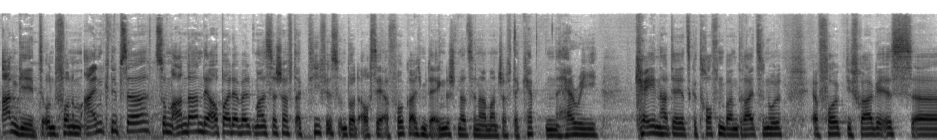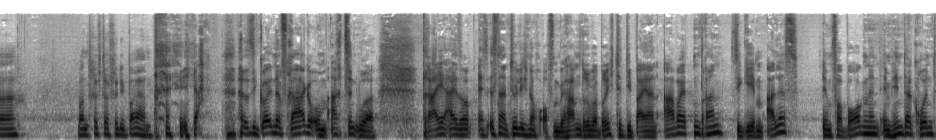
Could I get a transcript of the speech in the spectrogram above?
angeht. Und von einem einen Knipser zum anderen, der auch bei der Weltmeisterschaft aktiv ist und dort auch sehr erfolgreich mit der englischen Nationalmannschaft, der Captain Harry Kane hat ja jetzt getroffen beim 3 zu 0 Erfolg. Die Frage ist, äh, wann trifft er für die Bayern? ja, das ist die goldene Frage um 18 Uhr. Drei, also es ist natürlich noch offen. Wir haben darüber berichtet, die Bayern arbeiten dran, sie geben alles im Verborgenen, im Hintergrund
